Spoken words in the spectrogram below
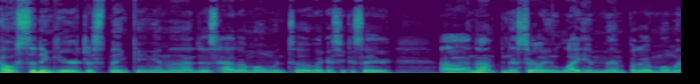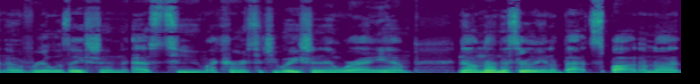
I was sitting here just thinking and then I just had a moment of I guess you could say uh, not necessarily enlightenment, but a moment of realization as to my current situation and where I am. Now, I'm not necessarily in a bad spot. I'm not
